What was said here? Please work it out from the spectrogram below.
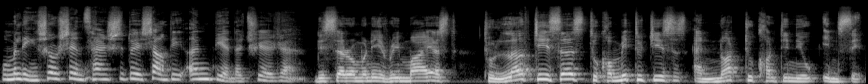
我们领受圣餐是对上帝恩典的确认。 This ceremony reminds us to love Jesus, to commit to Jesus, and not to continue in sin.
